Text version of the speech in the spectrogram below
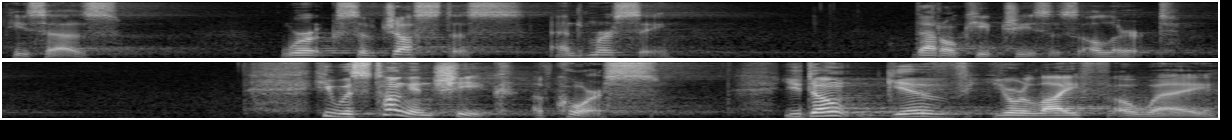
he says works of justice and mercy. That'll keep Jesus alert. He was tongue in cheek, of course. You don't give your life away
